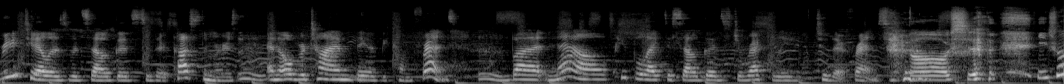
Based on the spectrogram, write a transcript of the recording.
retailers would sell goods to their customers, and over time, they would become friends. But now, people like to sell goods directly to their friends. 哦，是，你说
